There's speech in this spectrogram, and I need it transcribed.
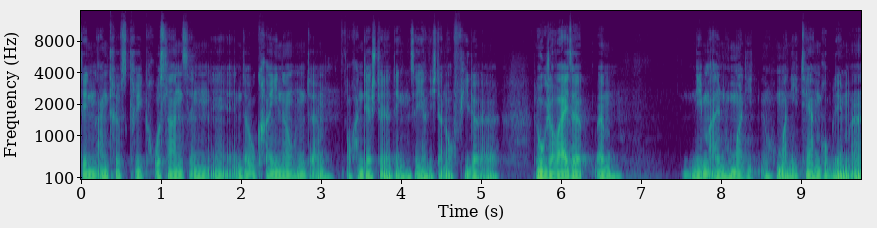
den Angriffskrieg Russlands in, in der Ukraine. Und ähm, auch an der Stelle denken sicherlich dann auch viele, äh, logischerweise, ähm, neben allen humanitären Problemen, äh,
